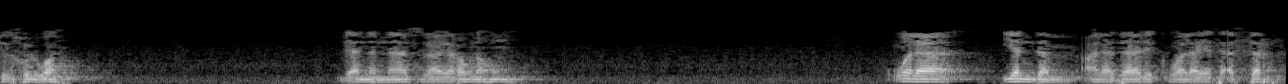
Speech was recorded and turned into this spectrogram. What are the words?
في الخلوة لأن الناس لا يرونه ولا يندم على ذلك ولا يتأثر.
